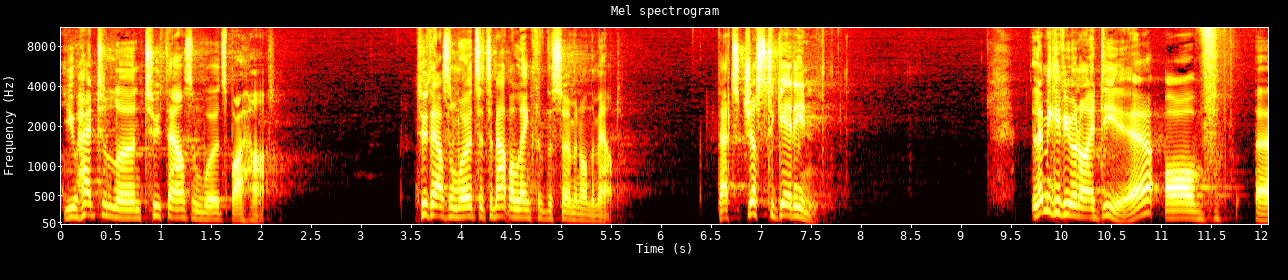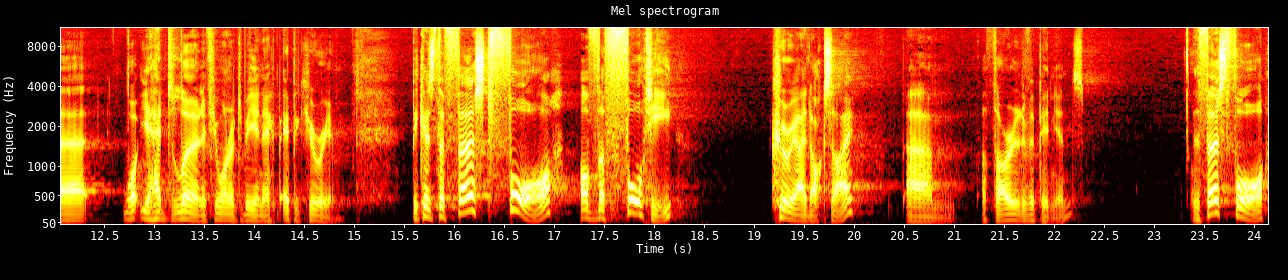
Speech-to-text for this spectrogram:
you had to learn 2,000 words by heart. 2,000 words, it's about the length of the Sermon on the Mount. That's just to get in. Let me give you an idea of uh, what you had to learn if you wanted to be an Epicurean. Because the first four of the 40 kyriai doxai, um, authoritative opinions, the first four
